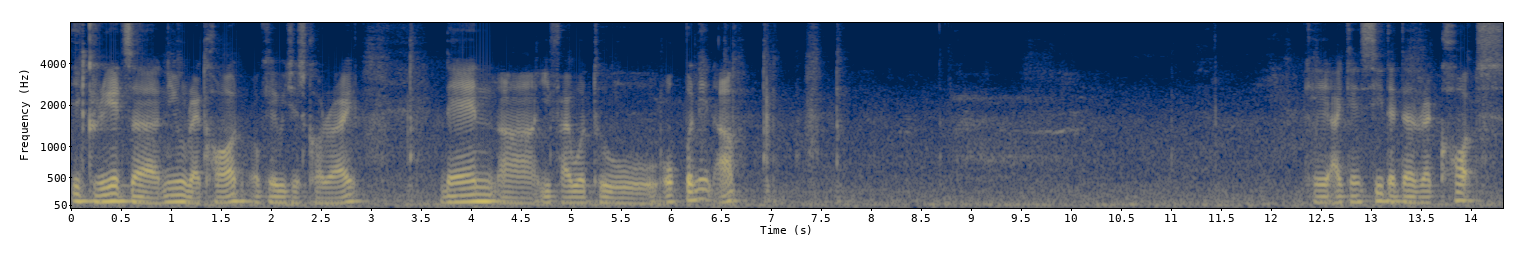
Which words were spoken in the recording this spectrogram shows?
it creates a new record okay which is correct. Then uh, if I were to open it up okay I can see that the records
